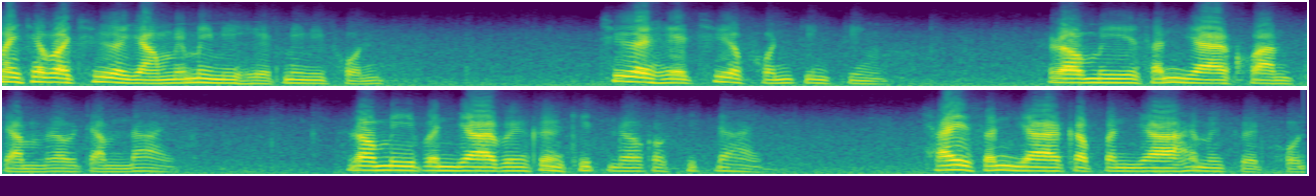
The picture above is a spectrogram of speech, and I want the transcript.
ไม่ใช่ว่าเชื่ออย่างไม่ไม่มีเหตุไม่มีผล เชื่อเหตุเชื่อผลจริง ๆ เรามีสัญญาความจำเราจำได้ เรามีปัญญาเป็นเครื่องคิดเราก็คิดได้ ใช้สัญญากับปัญญาให้มันเกิดผล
